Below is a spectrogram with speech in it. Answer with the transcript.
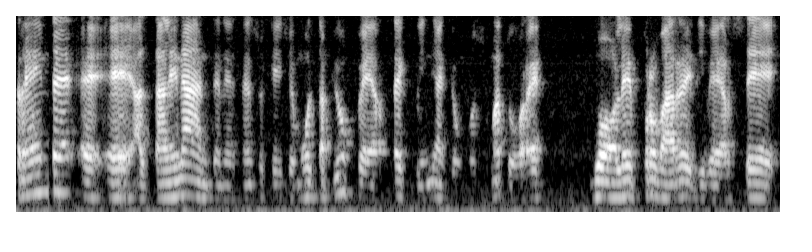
trend è, è altalenante, nel senso che c'è molta più offerta e quindi anche un consumatore vuole provare le diverse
